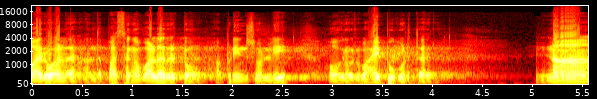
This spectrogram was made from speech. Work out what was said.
பரவாயில்ல அந்த பசங்க வளரட்டும் அப்படின்னு சொல்லி அவர் ஒரு வாய்ப்பு கொடுத்தாரு. நான்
